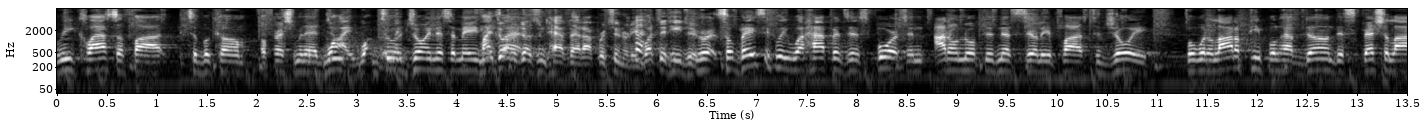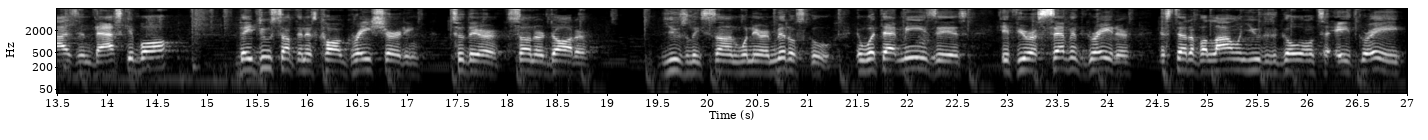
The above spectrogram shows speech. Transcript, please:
reclassify to become a freshman at Duke Why? What- to join this amazing My daughter class. doesn't have that opportunity. What did he do? Correct. So basically, what happens in sports, and I don't know if this necessarily applies to Joey, but what a lot of people have done that specialize in basketball, they do something that's called gray shirting to their son or daughter, usually son, when they're in middle school. And what that means is if you're a seventh grader, instead of allowing you to go on to eighth grade,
